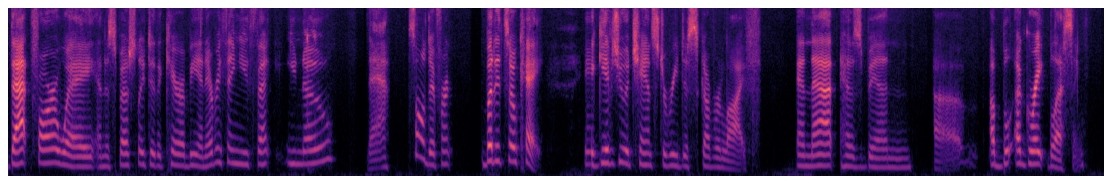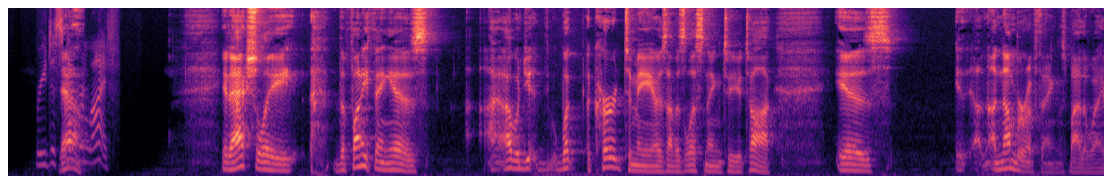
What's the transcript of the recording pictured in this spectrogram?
that far away, and especially to the Caribbean, everything you think you know, nah, it's all different, but it's okay. It gives you a chance to rediscover life. And that has been uh, a, a great blessing. Rediscover yeah. life. It actually, the funny thing is, I, would what occurred to me as I was listening to you talk is a number of things. By the way,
